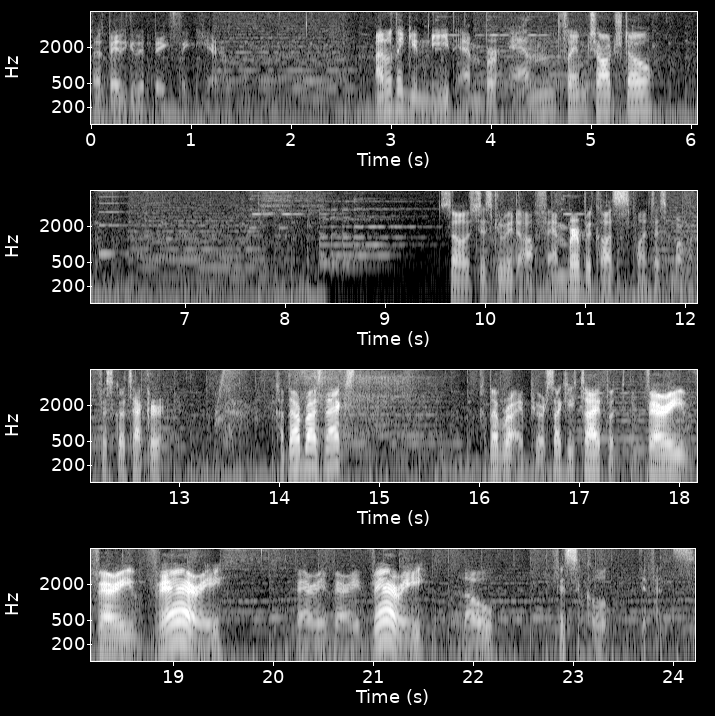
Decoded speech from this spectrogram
That's basically the big thing here. I don't think you need Ember and Flame Charge though. So let's just get rid of Ember because Point is more of a physical attacker. Kadabra is next. Kadabra, a pure psychic type, but very, very, very, very, very, very low physical defense.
